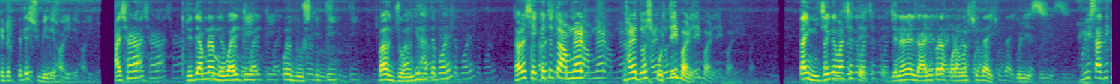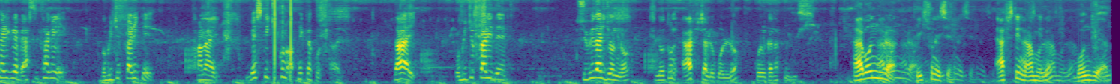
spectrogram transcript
ফেরত পেতে সুবিধে হয়। তাছাড়া যদি আপনার মোবাইলটি কোনো দুষ্কৃতি বা জঙ্গির হাতে পড়ে তাহলে সেক্ষেত্রে তো আপনার ঘাড়ে দোষ পড়তেই পারে। তাই নিজেকে বাঁচাতে জেনারেল ডায়েরি করার পরামর্শ দেয় পুলিশ। পুলিশ আধিকারিকরা ব্যস্ত থাকলে অভিযোগকারীকে থানায় বেশ কিছুক্ষণ অপেক্ষা করতে হয়। তাই অভিযোগকারীদের সুবিধার জন্য নতুন অ্যাপ চালু করল কলকাতা পুলিশ। হ্যাঁ বন্ধুরা, ঠিক শুনেছেন। অ্যাপসটির নাম হলো বন্ধু অ্যাপ।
